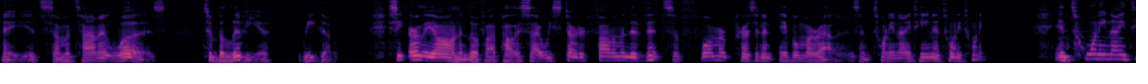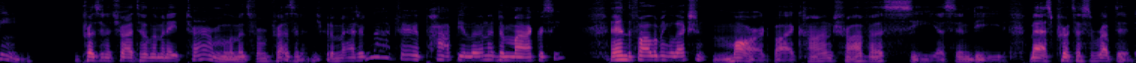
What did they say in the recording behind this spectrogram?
hey, it's summertime it was. To Bolivia, we go. See, early on in Lo-Fi Poli Sci, we started following the events of former President Evo Morales in 2019 and 2020. In 2019, the president tried to eliminate term limits from president. You could imagine not very popular in a democracy. And the following election marred by controversy. Yes, indeed. Mass protests erupted,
